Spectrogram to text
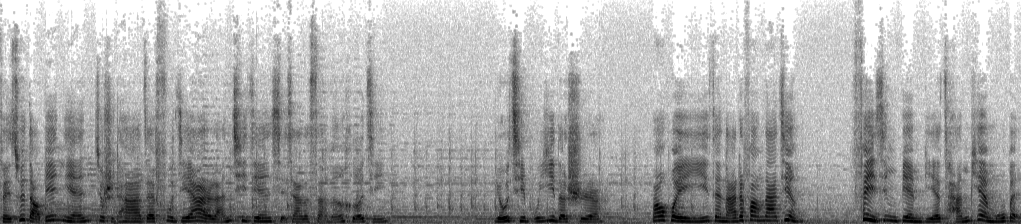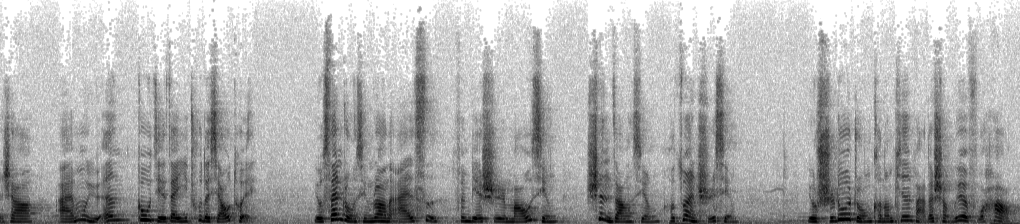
《翡翠岛编年》就是他在赴吉爱尔兰期间写下的散文合集。尤其不易的是，包慧仪在拿着放大镜，费劲辨别残片母本上 M 与 N 勾结在一处的小腿，有三种形状的 S，分别是毛形、肾脏形和钻石形。有十多种可能拼法的省略符号，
